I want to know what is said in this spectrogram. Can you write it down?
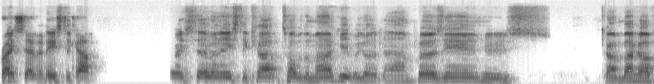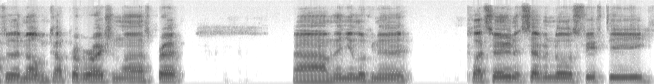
Race seven, Easter, Easter Cup. Race seven, Easter Cup, top of the market. We got um, Persan, who's come back after the Melbourne Cup preparation last prep. Um, then you're looking at Platoon at seven dollars fifty.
